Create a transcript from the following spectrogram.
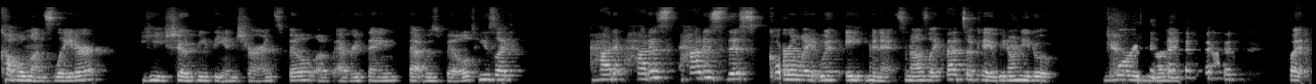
couple months later, he showed me the insurance bill of everything that was billed. He's like, how, do, how does how does this correlate with eight minutes? And I was like, that's okay. We don't need to worry about it. but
